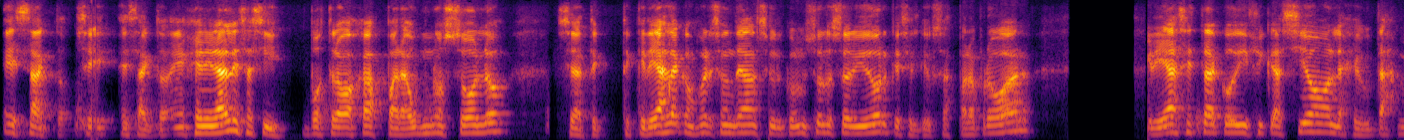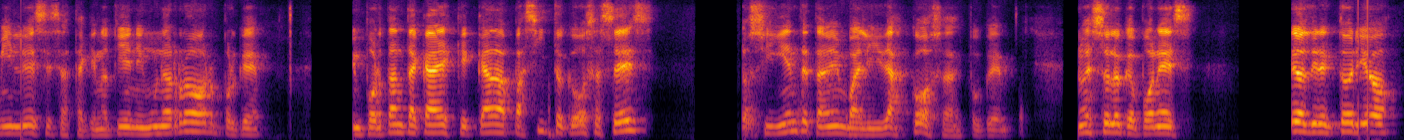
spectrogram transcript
Exacto, sí, exacto. En general es así. Vos trabajás para uno solo, o sea, te, creas la conversión de Ansible con un solo servidor, que es el que usas para probar. Creás esta codificación, la ejecutás mil veces hasta que no tiene ningún error, porque lo importante acá es que cada pasito que vos haces, lo siguiente también validás cosas, porque no es solo que pones, creo el directorio,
